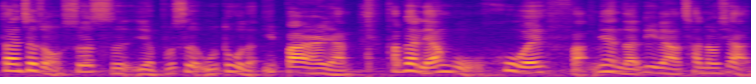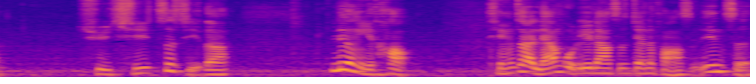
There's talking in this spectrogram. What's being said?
但这种奢侈也不是无度的。一般而言，他们在两股互为反面的力量参透下，取其自己的另一套。停在两股力量之间的方式，因此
